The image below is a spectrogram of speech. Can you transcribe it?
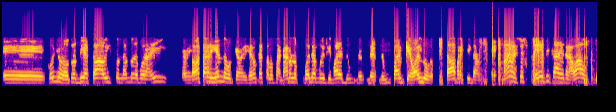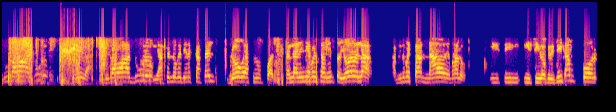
eh, coño, los otros días estaba Víctor dándole por ahí. Estaba hasta riendo porque me dijeron que hasta lo sacaron los guardias municipales de un, de, de- de un parque o algo que estaba practicando. Hermano, eso es ética de trabajo. Si tú trabajas duro, llega. Tú trabajas duro y haces lo que tienes que hacer, logras triunfar. Esa es la línea de pensamiento. Yo, de verdad, a mí no me está nada de malo. Y si, y si lo critican por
